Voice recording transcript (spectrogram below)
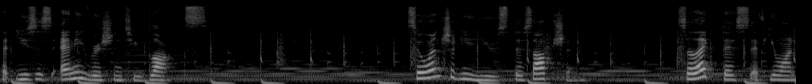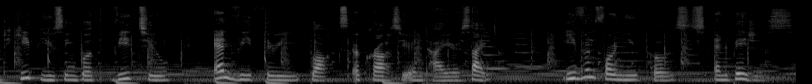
that uses any version 2 blocks. So when should you use this option? Select this if you want to keep using both V2 and V3 blocks across your entire site, even for new posts and pages.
